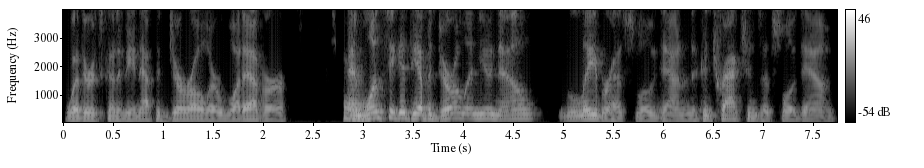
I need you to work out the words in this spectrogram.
whether it's going to be an epidural or whatever. Sure. And once you get the epidural in you, now labor has slowed down and the contractions have slowed down.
